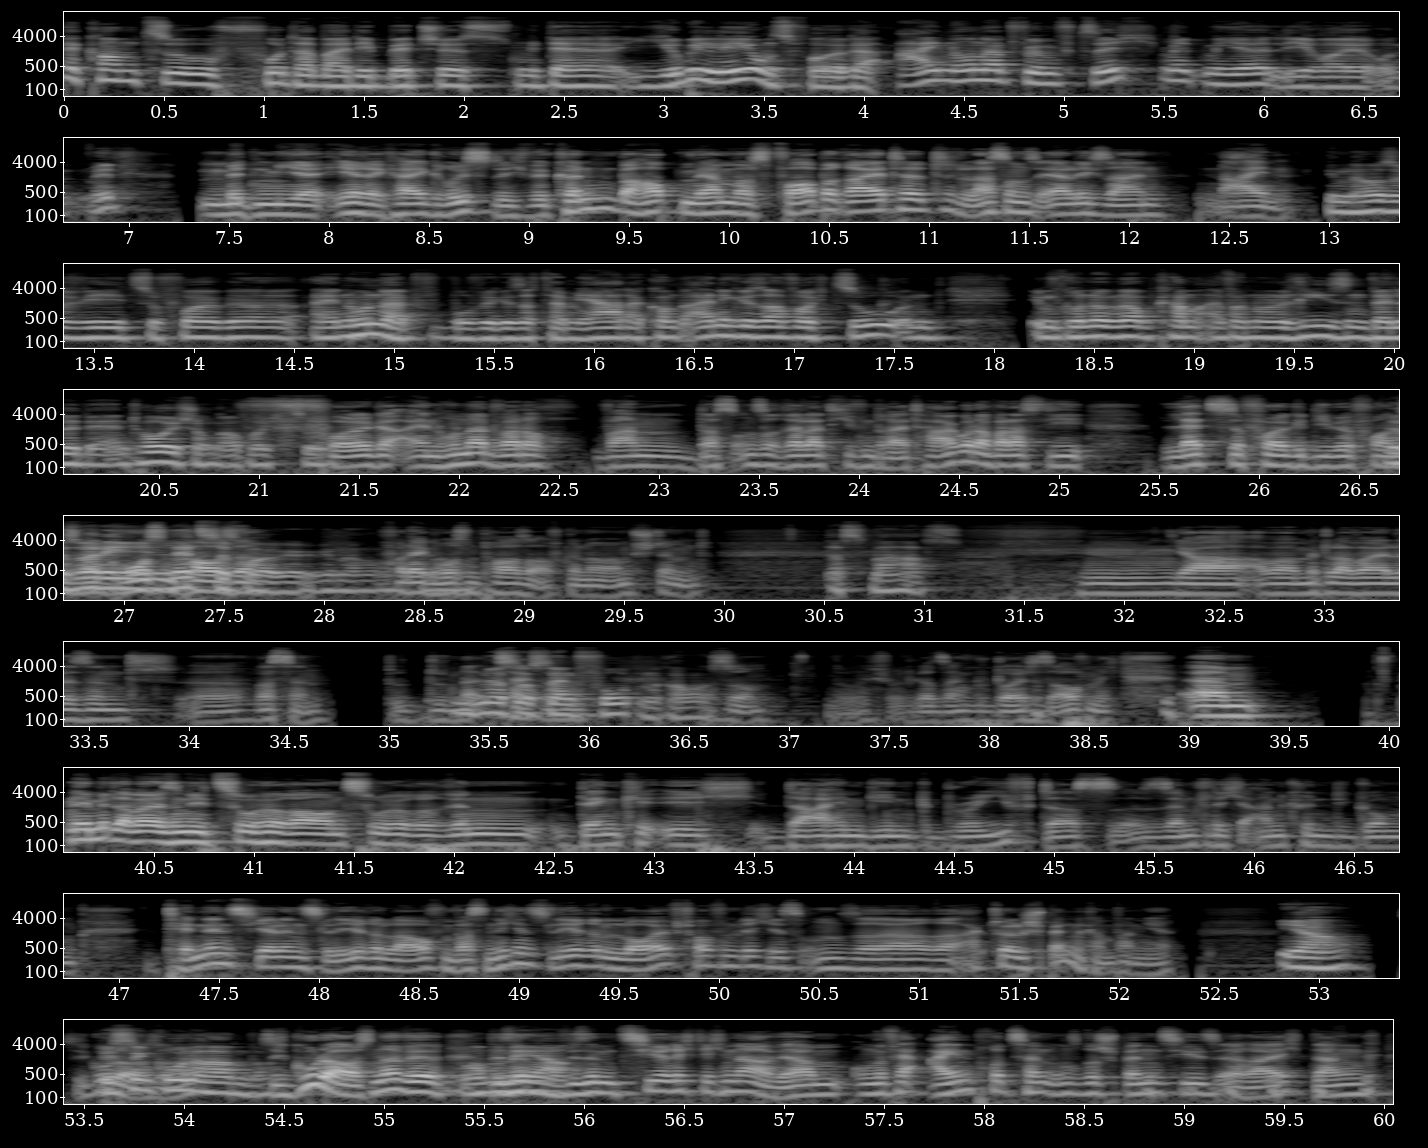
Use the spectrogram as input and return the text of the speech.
Willkommen zu Futter by the Bitches mit der Jubiläumsfolge 150 mit mir, Leroy und mit. Mit mir, Erik. Hi, grüß dich. Wir könnten behaupten, wir haben was vorbereitet. Lass uns ehrlich sein. Nein. Genauso wie zu Folge 100, wo wir gesagt haben, ja, da kommt einiges auf euch zu und im Grunde genommen kam einfach nur eine Riesenwelle der Enttäuschung auf euch zu. Folge 100 war doch, waren das unsere relativen drei Tage oder war das die letzte Folge, die wir vor das die großen Pause, Folge, genau. vor der genau. großen Pause aufgenommen haben? Stimmt. Das war's. Hm, ja, aber mittlerweile sind, äh, was denn? Du, du Nimm das zeigst aus deinen Pfoten raus. So, ich wollte gerade sagen, du deutest auf mich. ähm, nee, mittlerweile sind die Zuhörer und Zuhörerinnen, denke ich, dahingehend gebrieft, dass äh, sämtliche Ankündigungen tendenziell ins Leere laufen. Was nicht ins Leere läuft, hoffentlich, ist unsere aktuelle Spendenkampagne. Ja, Sieht Bisschen aus, Kohle oder? haben wir. Sieht gut aus, ne? Wir, wir, sind, wir sind im Ziel richtig nah. Wir haben ungefähr 1% unseres Spendenziels erreicht, dank,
